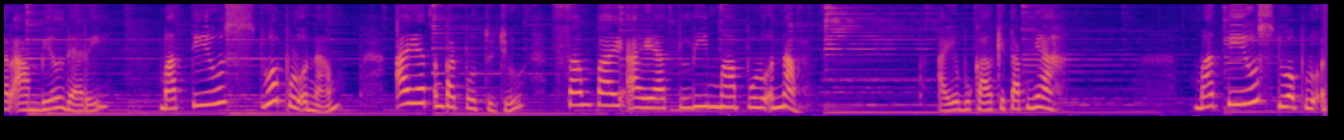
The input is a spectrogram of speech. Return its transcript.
terambil dari Matius 26 ayat 47 sampai ayat 56. Ayo buka Alkitabnya. Matius 26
